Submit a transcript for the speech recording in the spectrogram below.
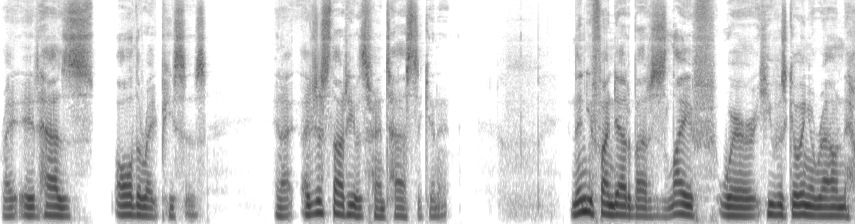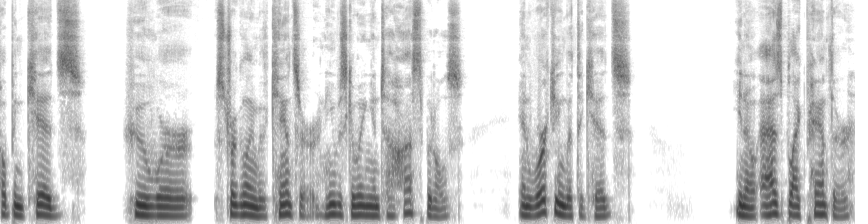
right? It has all the right pieces. And I, I just thought he was fantastic in it. And then you find out about his life where he was going around helping kids who were struggling with cancer. And he was going into hospitals and working with the kids, you know, as Black Panther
